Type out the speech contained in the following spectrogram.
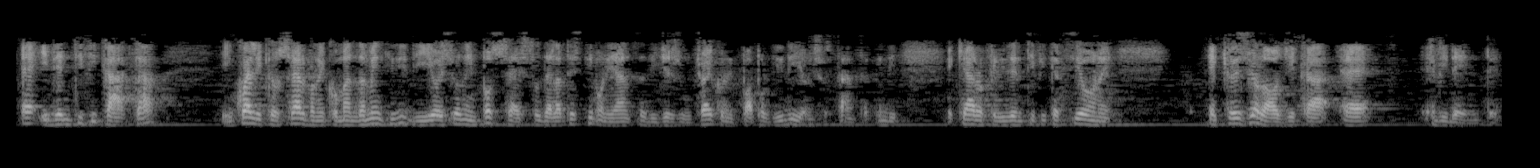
è identificata in quelli che osservano i comandamenti di Dio e sono in possesso della testimonianza di Gesù, cioè con il popolo di Dio in sostanza. Quindi è chiaro che l'identificazione ecclesiologica è evidente.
